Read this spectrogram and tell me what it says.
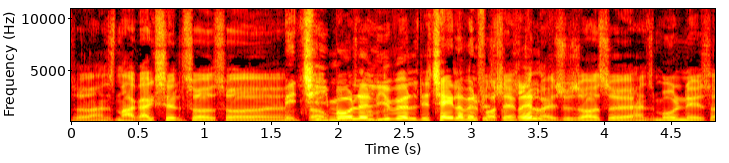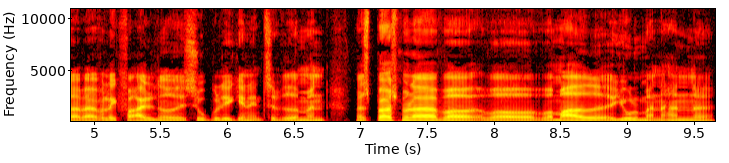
så, han snakker ikke selv så... så Men 10 så, mål alligevel, det taler vel for sig selv. Og jeg synes også, at hans målnæse har i hvert fald ikke fejlet noget i Superligaen indtil videre. Men, men spørgsmålet er, hvor, hvor, hvor meget julemand han,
